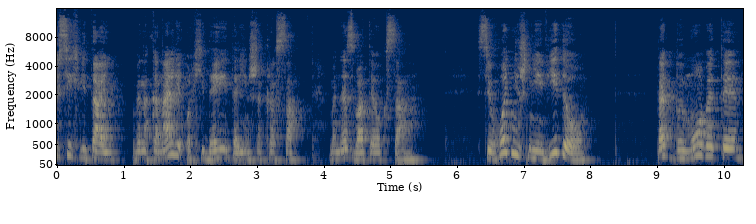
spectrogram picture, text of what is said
всіх вітаю! Ви на каналі Орхідеї та інша краса. Мене звати Оксана. Сьогоднішнє відео, так би мовити,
